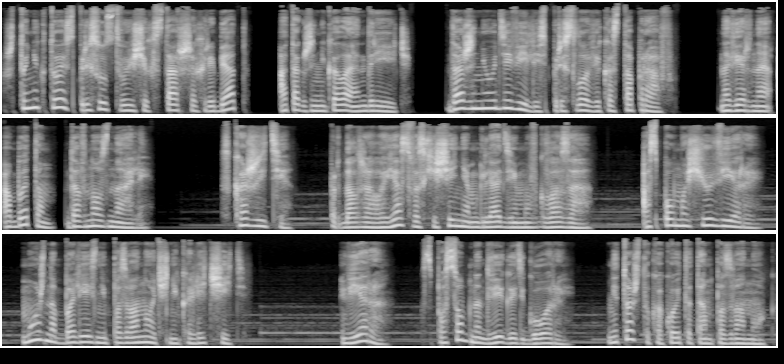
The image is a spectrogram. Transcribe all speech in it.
что никто из присутствующих старших ребят а также Николай Андреевич, даже не удивились при слове «костоправ». Наверное, об этом давно знали. «Скажите», — продолжала я с восхищением, глядя ему в глаза, «а с помощью веры можно болезни позвоночника лечить?» Вера способна двигать горы, не то что какой-то там позвонок.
